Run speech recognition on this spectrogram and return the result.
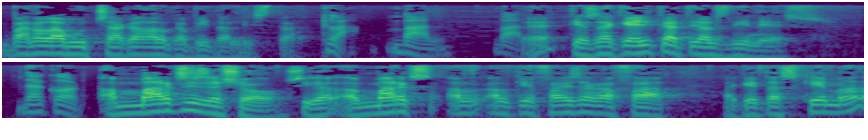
van a la butxaca del capitalista, Clar, val, val. eh? que és aquell que té els diners. D'acord. En Marx és això. O sigui, el Marx el, el que fa és agafar aquest esquema,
